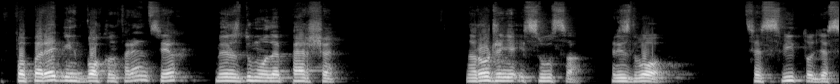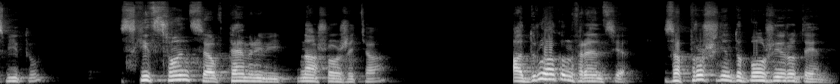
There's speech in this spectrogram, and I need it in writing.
В попередніх двох конференціях ми роздумували перше народження Ісуса, Різдво це світло для світу, схід сонця в темряві нашого життя. А друга конференція запрошення до Божої родини,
